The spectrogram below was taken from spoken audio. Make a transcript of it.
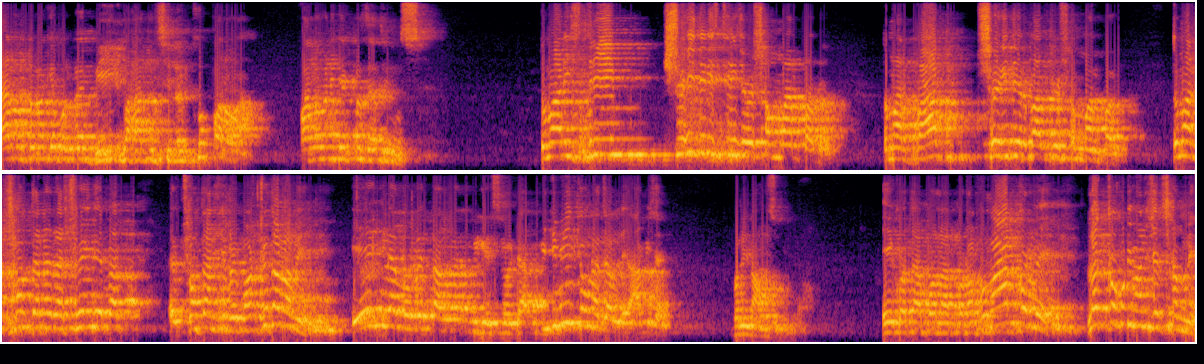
কারণ তোমাকে বলবে, বীর বাহাদুর ছিলেন খুব পালোয়া পালোয়ানি একটা জাতির মুসলিম তোমার স্ত্রী শহীদের স্ত্রী হিসেবে সম্মান পাবে। তোমার বাপ শহীদের বাপ হিসেবে সম্মান পাবে। তোমার সন্তানেরা শহীদের বাপ সন্তান হিসেবে মর্যাদা পাবে। এইগুলা বলবেন তা আল্লাহ তুমি গেছি। ওইটা পৃথিবীর কেউ না জানলে, আমি জানি। বলি না এই কথা বলার পর অপমান করবে লক্ষ কোটি মানুষের সামনে।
